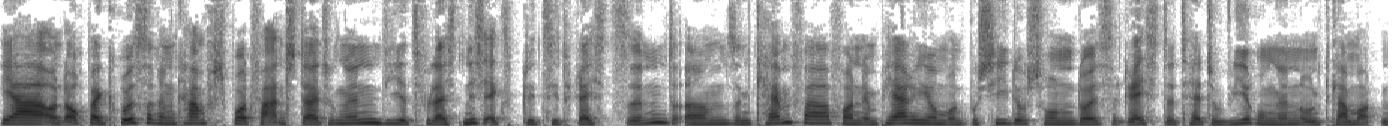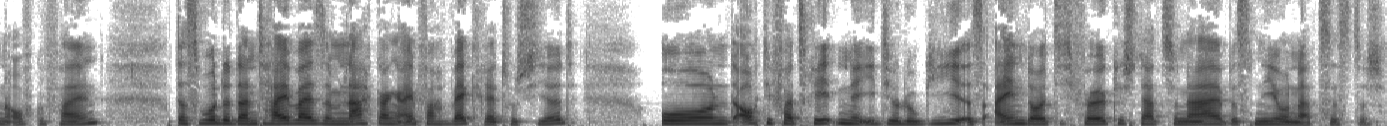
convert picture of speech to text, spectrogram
Ja, und auch bei größeren Kampfsportveranstaltungen, die jetzt vielleicht nicht explizit rechts sind, ähm, sind Kämpfer von Imperium und Bushido schon durch rechte Tätowierungen und Klamotten aufgefallen. Das wurde dann teilweise im Nachgang einfach wegretuschiert. Und auch die vertretene Ideologie ist eindeutig völkisch, national bis neonazistisch.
